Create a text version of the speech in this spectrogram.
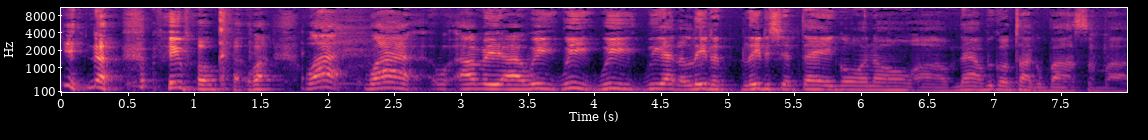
you know, people? Why, why, why? I mean, uh, we we we we got the leader leadership thing going on. Um, now we're gonna talk about some uh,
